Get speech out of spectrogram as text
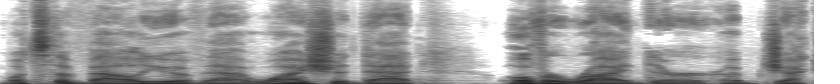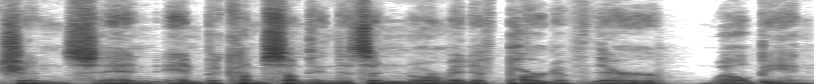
what's the value of that? Why should that override their objections and, and become something that's a normative part of their well being?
